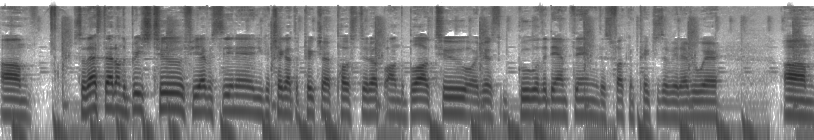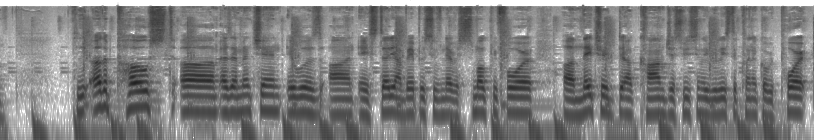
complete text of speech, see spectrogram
Um, so that's that on the Breeze 2. If you haven't seen it, you can check out the picture I posted up on the blog too, or just Google the damn thing. There's fucking pictures of it everywhere. Um, the other post, um, as I mentioned, it was on a study on vapors who've never smoked before. Um, Nature.com just recently released a clinical report.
